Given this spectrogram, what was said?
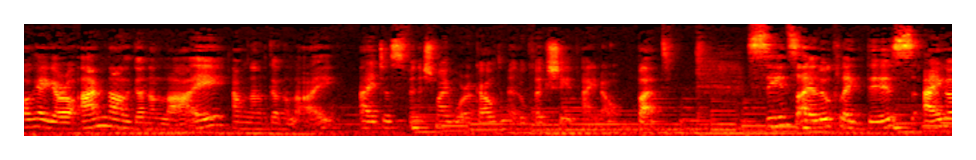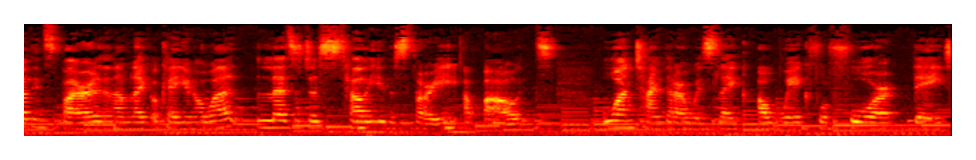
Okay, girl, I'm not gonna lie. I'm not gonna lie. I just finished my workout. I look like shit, I know. But since I look like this, I got inspired and I'm like, okay, you know what? Let's just tell you the story about one time that I was like awake for four days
